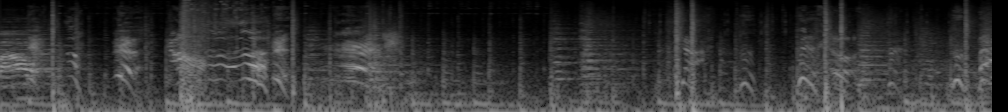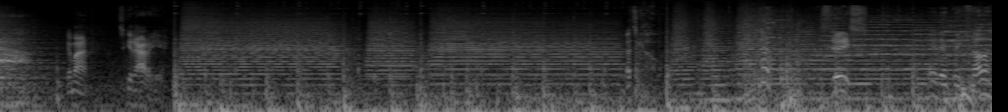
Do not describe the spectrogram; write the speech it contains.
Come on, let's get out of here. Let's go. What's this? Hey there, big fella.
